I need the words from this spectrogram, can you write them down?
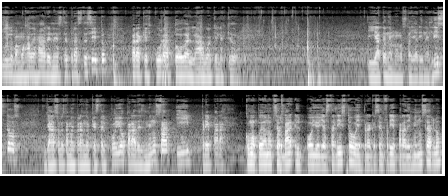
Y lo vamos a dejar en este trastecito para que escurra toda el agua que les quedó. Y ya tenemos los tallarines listos. Ya solo estamos esperando que esté el pollo para desmenuzar y preparar. Como pueden observar, el pollo ya está listo. Voy a esperar que se enfríe para desmenuzarlo.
